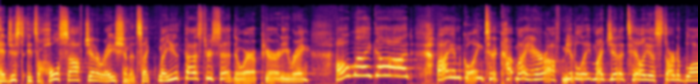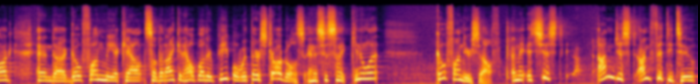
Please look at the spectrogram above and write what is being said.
and just it's a whole soft generation. It's like my youth pastor said to wear a purity ring. Oh my God, I am going to cut my hair off, mutilate my genitalia, start a blog, and uh, GoFundMe account so that I can help other people with their struggles. And it's just like, you know what? Go fund yourself. I mean, it's just. I'm just, I'm 52.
